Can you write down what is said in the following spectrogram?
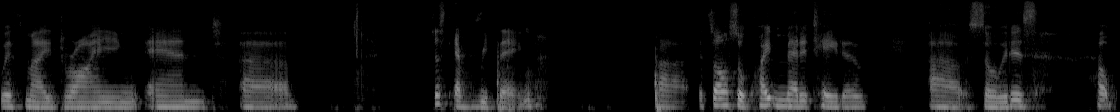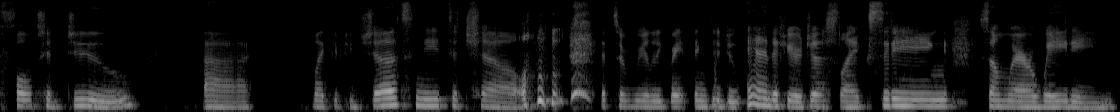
with my drawing and uh, just everything. Uh, it's also quite meditative. Uh, so it is helpful to do uh, like if you just need to chill, it's a really great thing to do. And if you're just like sitting somewhere waiting,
